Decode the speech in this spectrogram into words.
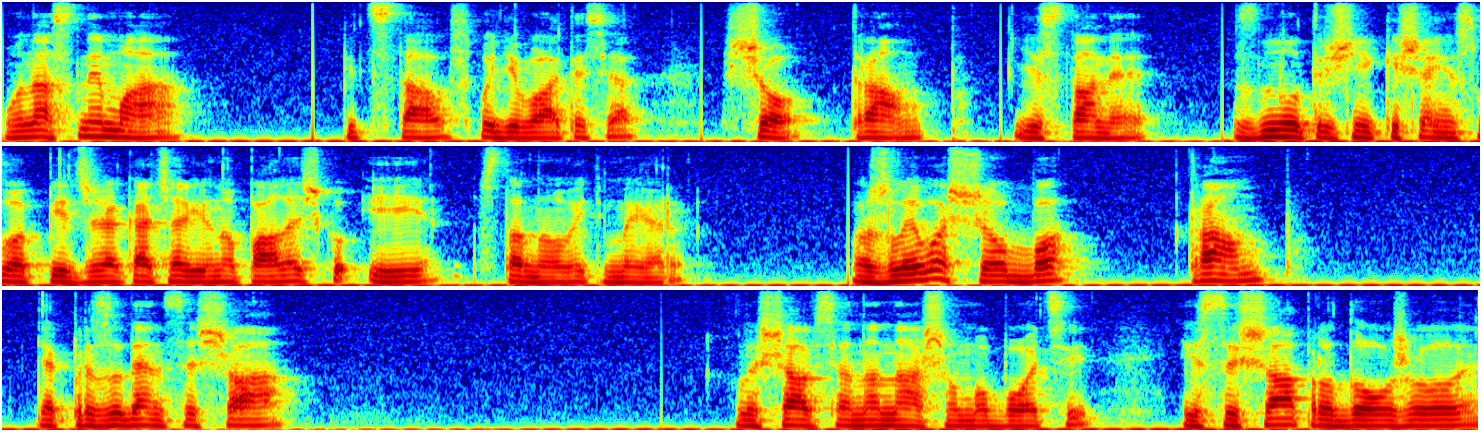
у нас нема підстав сподіватися, що Трамп дістане з внутрішньої кишені свого піджака чарівну паличку і встановить мир. Важливо, щоб Трамп, як президент США, лишався на нашому боці, і США продовжували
